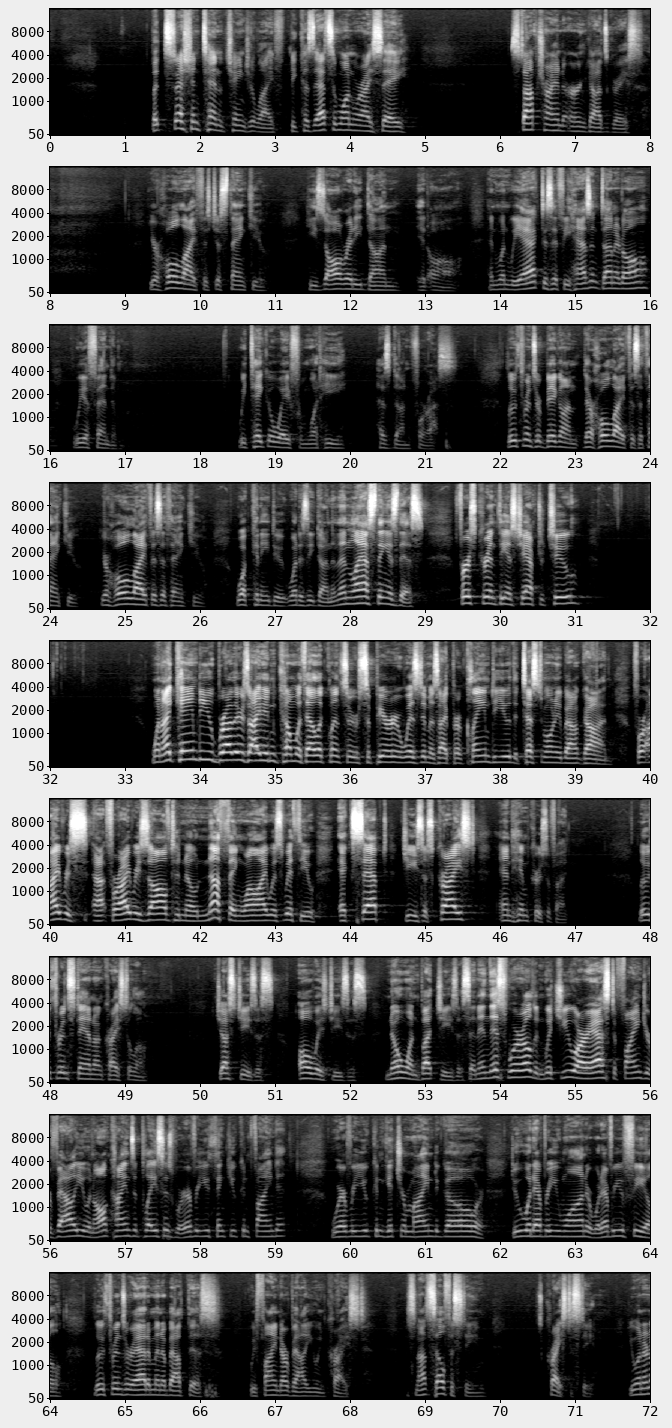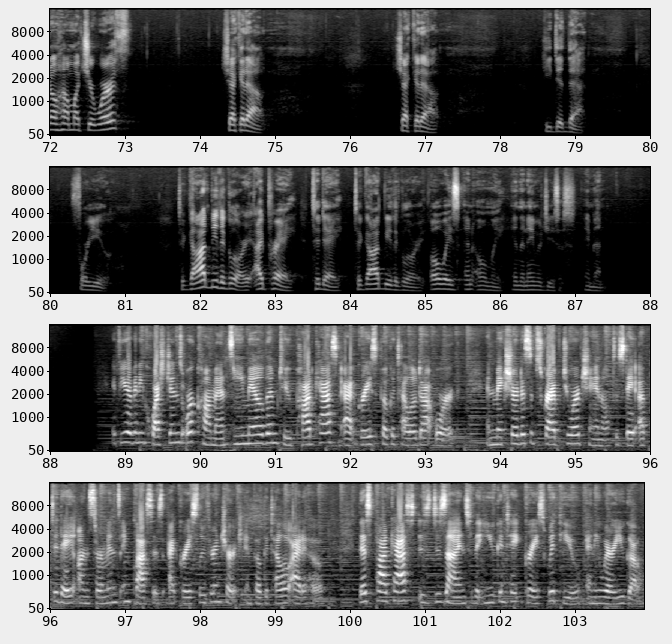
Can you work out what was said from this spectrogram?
But session 10 will change your life because that's the one where I say, stop trying to earn God's grace. Your whole life is just thank you. He's already done it all. And when we act as if He hasn't done it all, we offend Him. We take away from what He has done for us. Lutherans are big on their whole life is a thank you. Your whole life is a thank you. What can he do? What has he done? And then last thing is this 1 Corinthians chapter 2. When I came to you, brothers, I didn't come with eloquence or superior wisdom as I proclaimed to you the testimony about God. For I, res- uh, for I resolved to know nothing while I was with you except Jesus Christ and Him crucified. Lutherans stand on Christ alone. Just Jesus, always Jesus, no one but Jesus. And in this world in which you are asked to find your value in all kinds of places, wherever you think you can find it, wherever you can get your mind to go, or do whatever you want, or whatever you feel, Lutherans are adamant about this. We find our value in Christ. It's not self esteem, it's Christ esteem. You want to know how much you're worth? Check it out. Check it out. He did that for you. To God be the glory. I pray today. To God be the glory, always and only. In the name of Jesus. Amen. If you have any questions or comments, email them to podcast at gracepocatello.org and make sure to subscribe to our channel to stay up to date on sermons and classes at Grace Lutheran Church in Pocatello, Idaho. This podcast is designed so that you can take grace with you anywhere you go.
